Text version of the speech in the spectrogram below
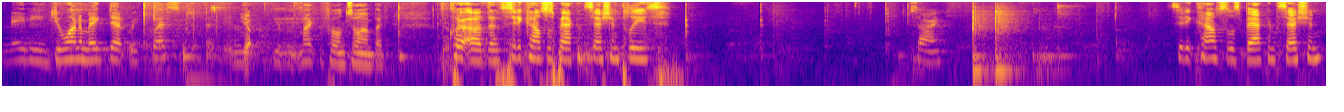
Maybe, do you want to make that request? Yep. Your microphone's on, but, clear, uh, the city council's back in session, please. Sorry. City council is back in session.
